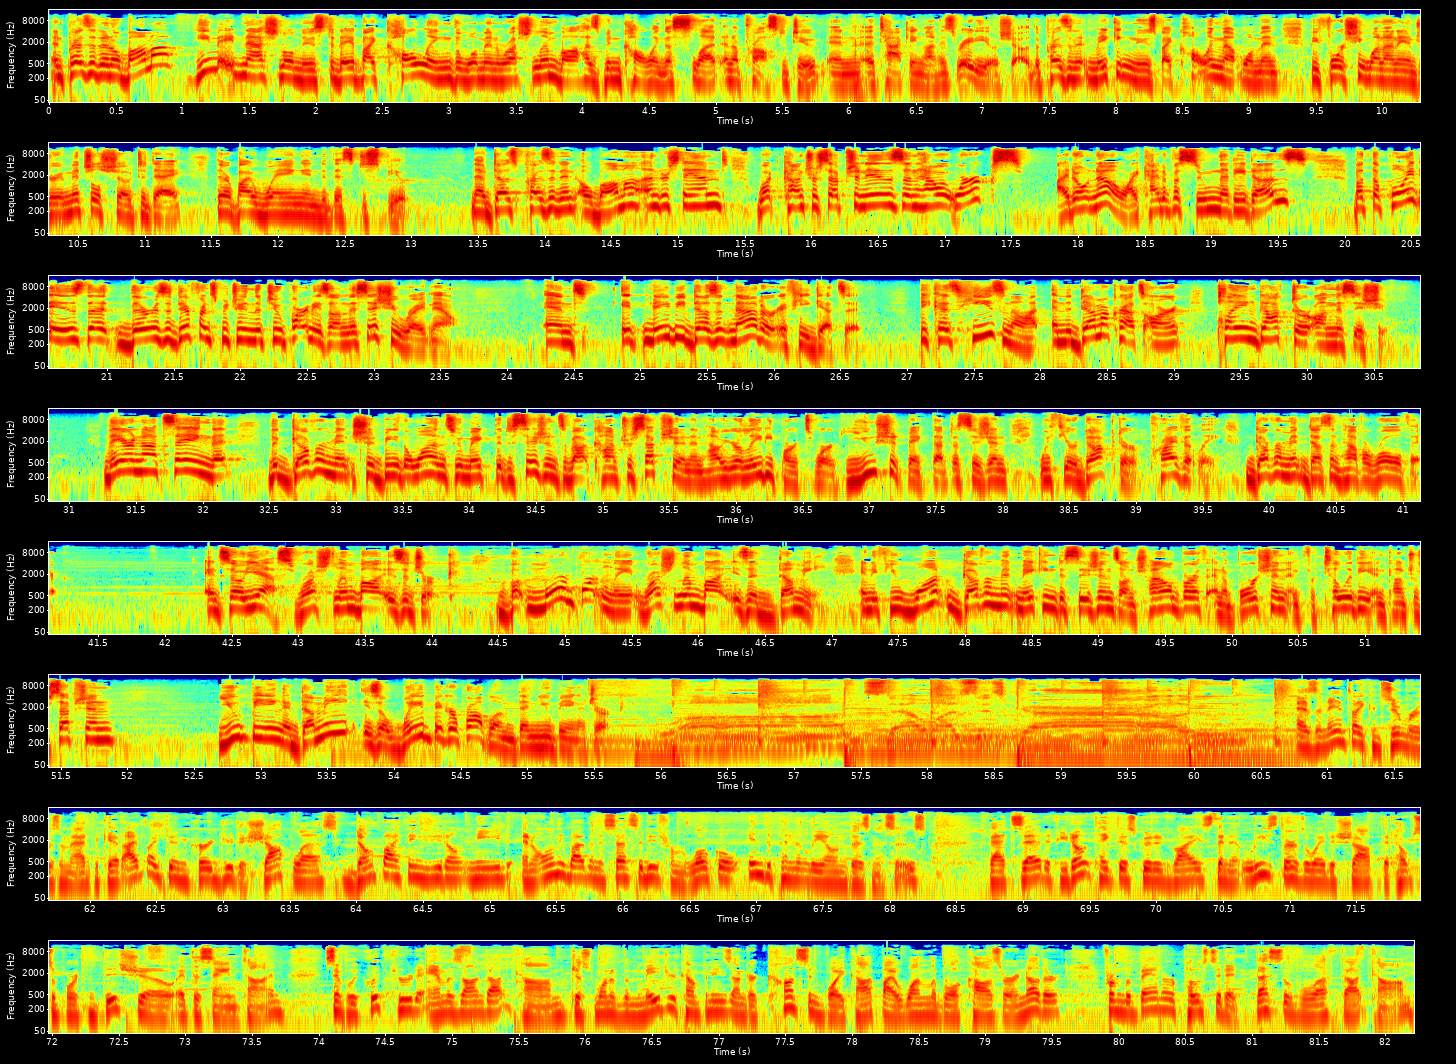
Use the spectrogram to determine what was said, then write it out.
And President Obama, he made national news today by calling the woman Rush Limbaugh has been calling a slut and a prostitute and attacking on his radio show. The president making news by calling that woman before she went on Andrea Mitchell's show today, thereby weighing into this dispute. Now, does President Obama understand what contraception is and how it works? I don't know. I kind of assume that he does. But the point is that there is a difference between the two parties on this issue right now. And it maybe doesn't matter if he gets it because he's not and the Democrats aren't playing doctor on this issue. They are not saying that the government should be the ones who make the decisions about contraception and how your lady parts work. You should make that decision with your doctor privately. Government doesn't have a role there. And so, yes, Rush Limbaugh is a jerk. But more importantly, Rush Limbaugh is a dummy. And if you want government making decisions on childbirth and abortion and fertility and contraception, you being a dummy is a way bigger problem than you being a jerk. Once there was this girl As an anti consumerism advocate, I'd like to encourage you to shop less, don't buy things you don't need, and only buy the necessities from local, independently owned businesses. That said, if you don't take this good advice, then at least there's a way to shop that helps support this show at the same time. Simply click through to Amazon.com, just one of the major companies under constant boycott by one liberal cause or another, from the banner posted at bestoftheleft.com.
